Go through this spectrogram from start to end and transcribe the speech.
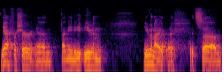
Yeah, for sure. And I mean, even even I, uh, it's um,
